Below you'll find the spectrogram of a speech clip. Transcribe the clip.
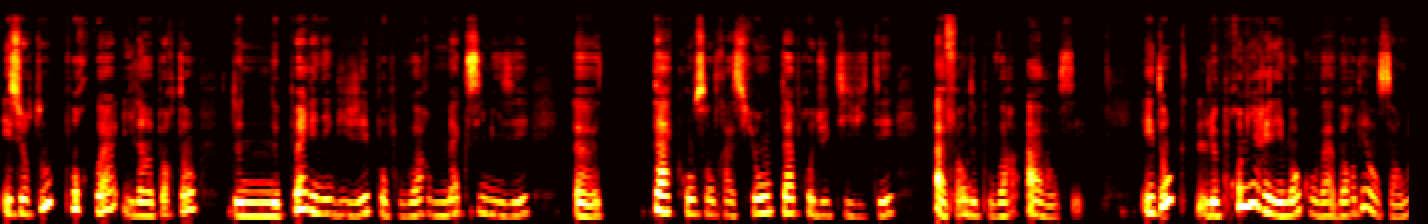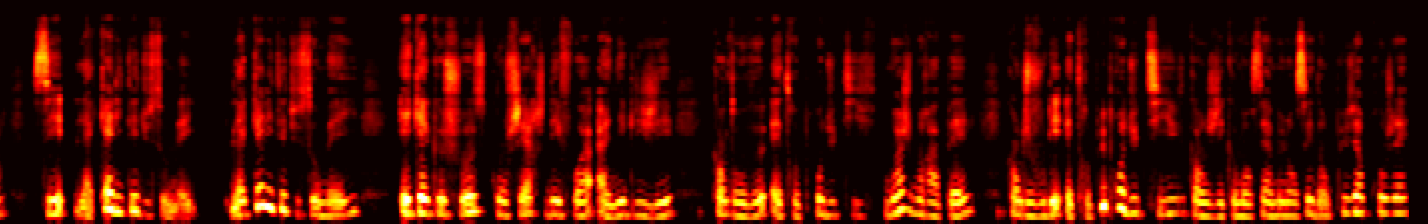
et surtout pourquoi il est important de ne pas les négliger pour pouvoir maximiser ta concentration, ta productivité afin de pouvoir avancer. Et donc, le premier élément qu'on va aborder ensemble, c'est la qualité du sommeil. La qualité du sommeil est quelque chose qu'on cherche des fois à négliger quand on veut être productif. Moi, je me rappelle quand je voulais être plus productive, quand j'ai commencé à me lancer dans plusieurs projets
